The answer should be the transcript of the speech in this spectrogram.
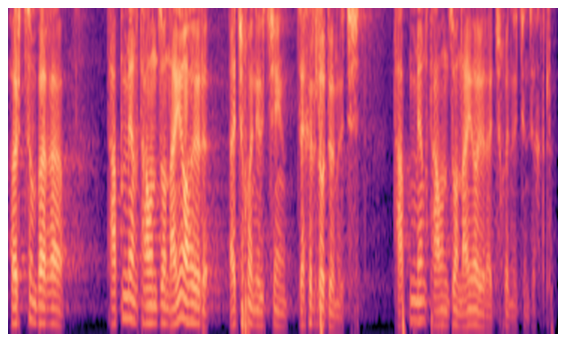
хоригдсон байгаа 5582 аж ахуй нэгжийн захирлууд байна гэж шүү дээ. 5582 аж ахуй нэгжийн захирлууд.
